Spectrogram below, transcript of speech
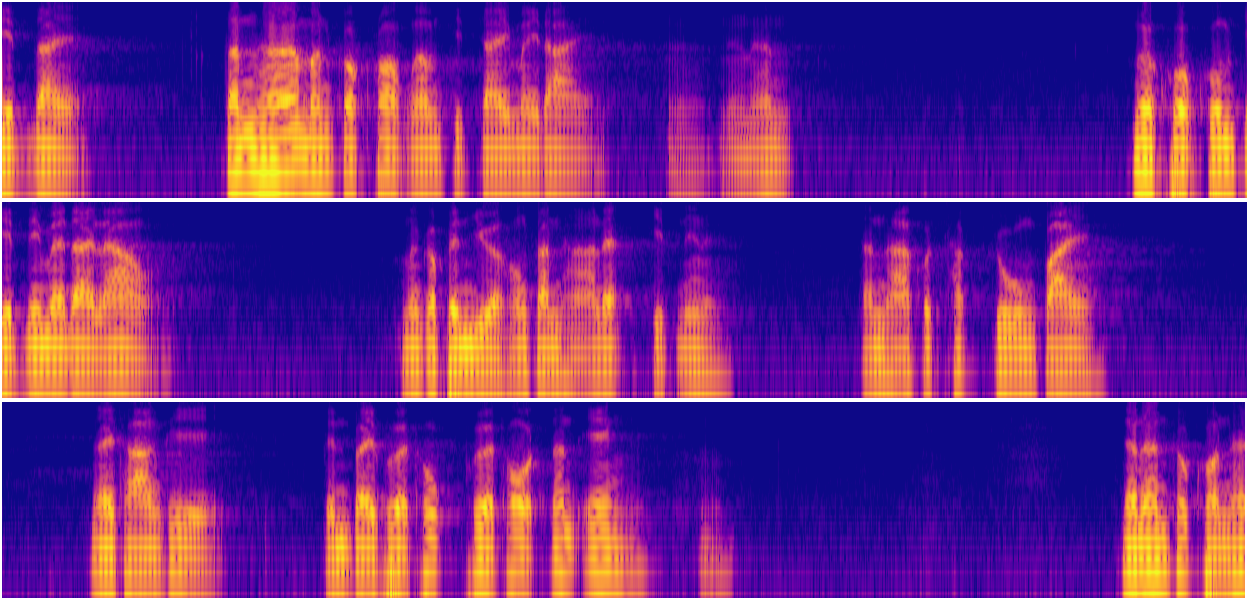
จิตได้ ตัณหามันก็ครอบงำจิตใจไม่ได้อย่างนั้น มื่อควบคุมจิตนี้ไม่ได้แล้ว มันก็เป็นเหยื่อของตัณหาแหละจิตนี่นะตัณหาก็ชักจูงไป ในทางที่เป็นไปเพื่อทุกข์เพื่อโทษนั่นเองดังนั้นทุกคนให้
